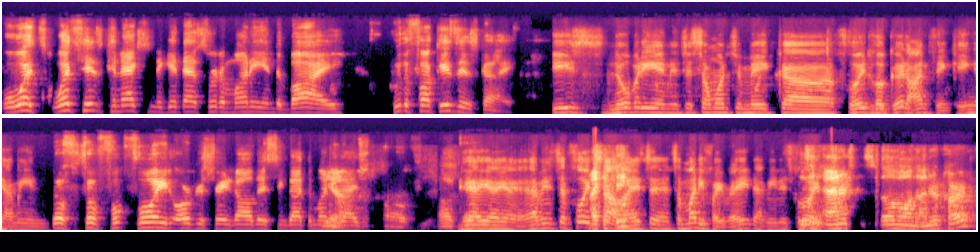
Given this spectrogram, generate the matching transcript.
Well, what's what's his connection to get that sort of money in Dubai? Who the fuck is this guy? He's nobody, and it's just someone to make uh, Floyd look good. I'm thinking. I mean, So, so F- Floyd orchestrated all this and got the money Yeah. guys involved. Okay. yeah, yeah, yeah. I mean, it's a Floyd I style. think- It's a it's a money fight, right? I mean, it's Floyd. Isn't Anderson Silva on the undercard?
